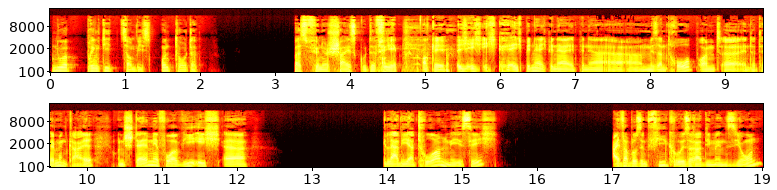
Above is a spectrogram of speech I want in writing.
Nur bringt die Zombies und Tote. Was für eine scheiß gute Fee. Okay, ich, ich, ich, ich bin ja, ich bin ja, ich bin ja äh, äh, Misanthrop und äh, Entertainment geil und stell mir vor, wie ich äh, gladiatorenmäßig einfach bloß in viel größerer Dimension.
